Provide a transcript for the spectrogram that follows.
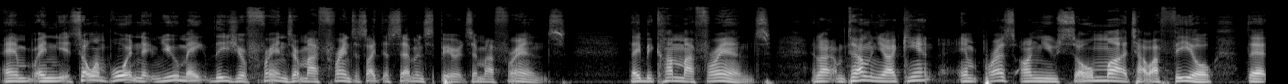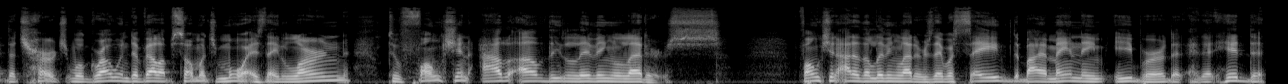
And, and it's so important that you make these your friends or my friends. It's like the seven spirits are my friends. They become my friends. And I'm telling you, I can't impress on you so much how I feel that the church will grow and develop so much more as they learn to function out of the living letters function out of the living letters. They were saved by a man named Eber that, that hid the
